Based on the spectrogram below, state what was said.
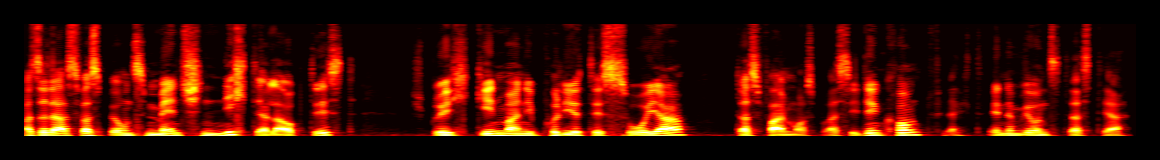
Also das, was bei uns Menschen nicht erlaubt ist, sprich genmanipuliertes Soja, das vor allem aus Brasilien kommt. Vielleicht erinnern wir uns, dass der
